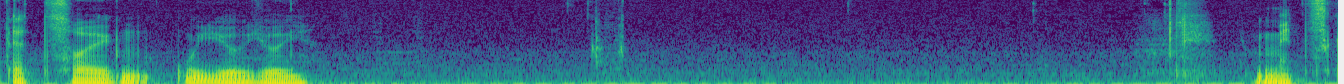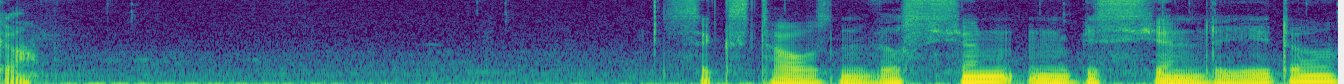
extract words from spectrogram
erzeugen. Uiuiui. Metzger. 6000 Würstchen, ein bisschen Leder.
